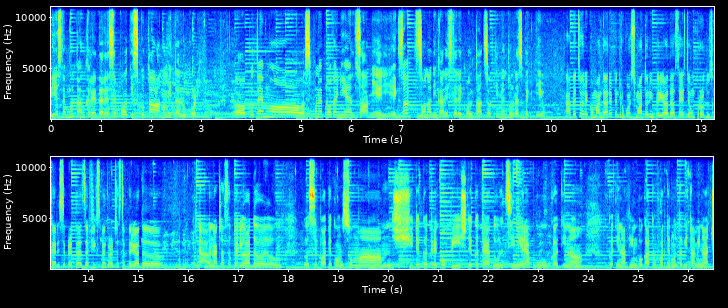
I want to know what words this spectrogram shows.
Este multă încredere, se pot discuta anumite lucruri. Uh, putem uh, spune proveniența mierii, exact zona din care este recoltat sortimentul respectiv. Aveți o recomandare pentru consumatori în perioada asta? Este un produs care se pretează fix pentru această perioadă? Da, în această perioadă uh, se poate consuma și de către copii și de către adulți mierea cu cătină, cătina fiind bogată în foarte multă vitamina C,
